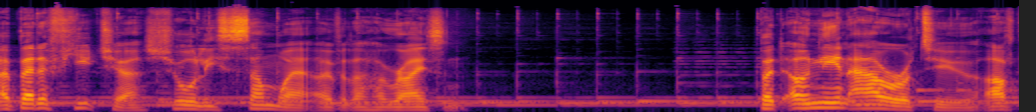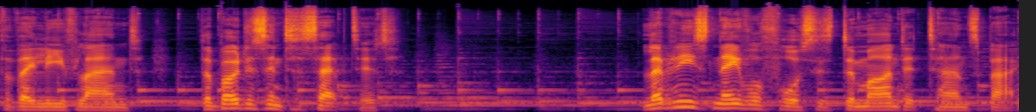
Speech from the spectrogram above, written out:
a better future surely somewhere over the horizon. But only an hour or two after they leave land, the boat is intercepted. Lebanese naval forces demand it turns back.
